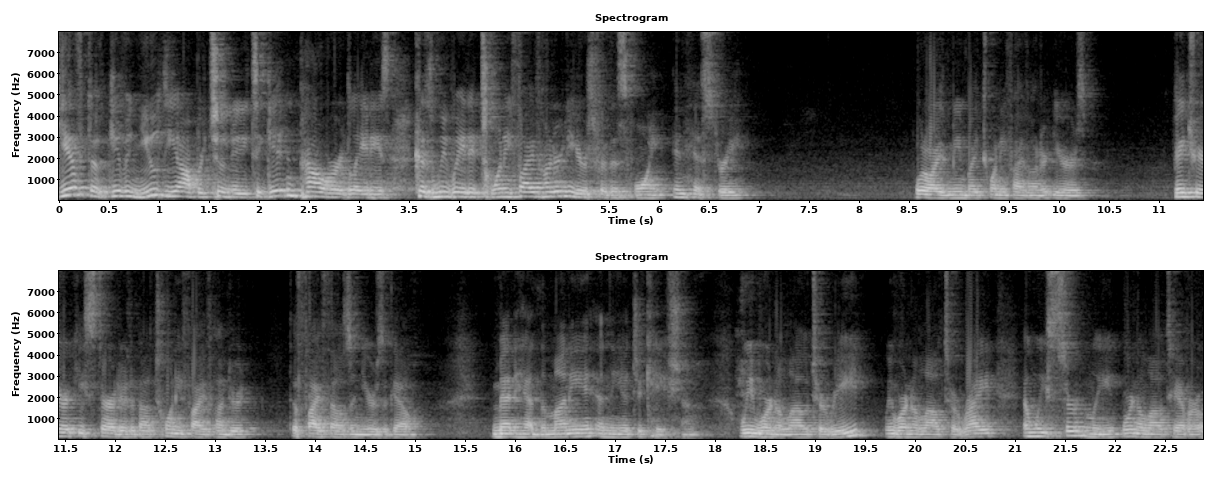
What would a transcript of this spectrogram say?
gift of giving you the opportunity to get empowered, ladies, because we waited 2,500 years for this point in history. What do I mean by 2,500 years? Patriarchy started about 2,500 to 5,000 years ago. Men had the money and the education. We weren't allowed to read, we weren't allowed to write, and we certainly weren't allowed to have our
